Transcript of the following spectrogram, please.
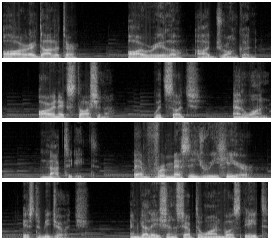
or idolater, or railer, or drunkard, or an extortioner, with such and one not to eat. Every message we hear is to be judged. In Galatians chapter 1, verse 8,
